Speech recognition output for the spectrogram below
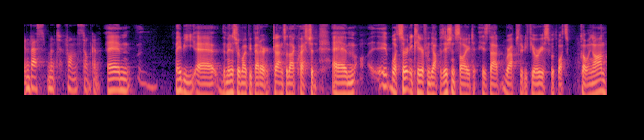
investment funds, Duncan? Um, maybe uh, the minister might be better to answer that question. Um, it, what's certainly clear from the opposition side is that we're absolutely furious with what's going on,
